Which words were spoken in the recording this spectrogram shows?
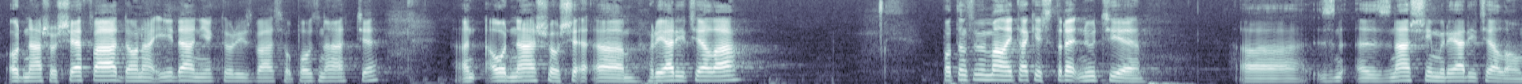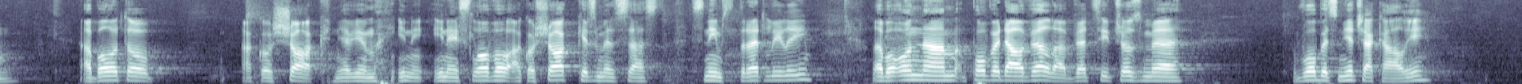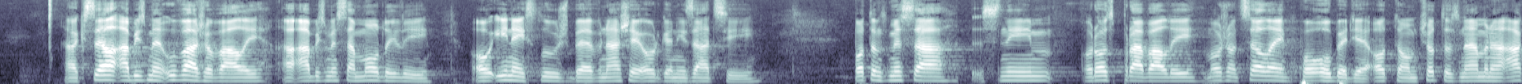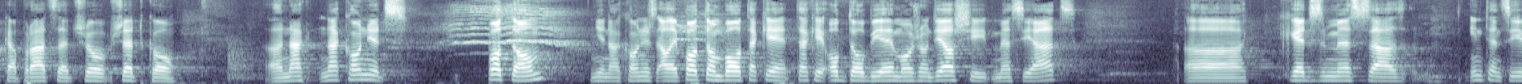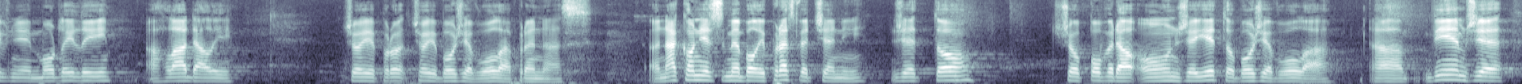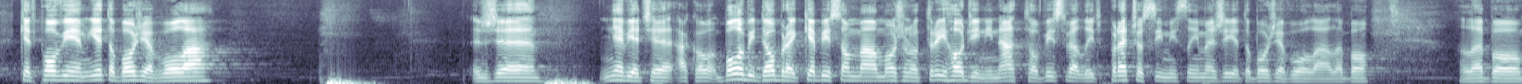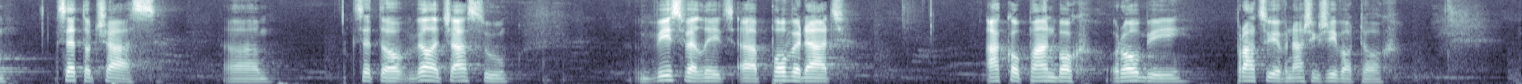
od nášho šefa, Dona Ida, niektorí z vás ho poznáte, od nášho še- um, riaditeľa. Potom sme mali také stretnutie s, s našim riaditeľom. A bolo to ako šok, neviem iný, iné slovo, ako šok, keď sme sa s, s ním stretlili, lebo on nám povedal veľa vecí, čo sme vôbec nečakali. A chcel, aby sme uvažovali a aby sme sa modlili o inej službe v našej organizácii. Potom sme sa s ním rozprávali možno celé po obede o tom, čo to znamená, aká práca, čo všetko. A na, nakoniec potom, nie nakoniec, ale potom bol také, také obdobie, možno ďalší mesiac, a keď sme sa intenzívne modlili a hľadali, čo je, čo je Božia vôľa pre nás. A nakoniec sme boli presvedčení, že to, čo povedal on, že je to Božia vôľa. A viem, že keď poviem, je to Božia vôľa, že neviete, ako, bolo by dobre, keby som mal možno 3 hodiny na to vysvetliť, prečo si myslíme, že je to Božia vôľa, lebo, lebo chce to čas. Um, chce to veľa času vysvetliť a povedať, ako Pán Boh robí, pracuje v našich životoch.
